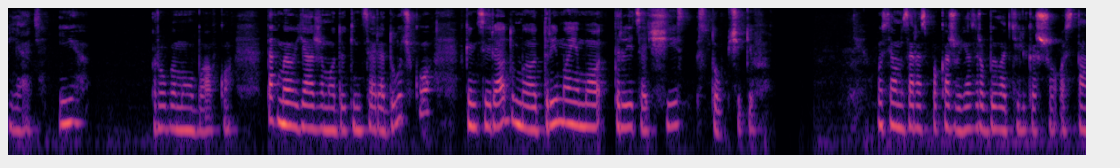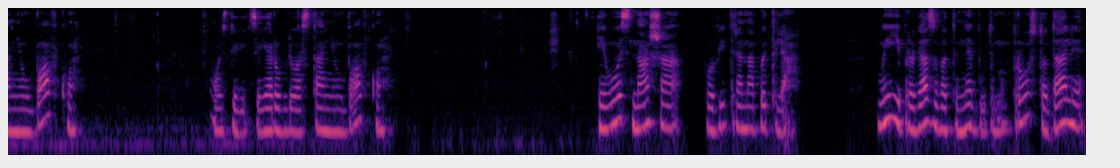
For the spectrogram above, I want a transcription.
п'ять. І робимо убавку. Так ми в'яжемо до кінця рядочку. В кінці ряду ми отримаємо 36 стовпчиків. Ось я вам зараз покажу. Я зробила тільки що останню убавку. Ось дивіться, я роблю останню убавку. І ось наша повітряна петля. Ми її пров'язувати не будемо. Просто далі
